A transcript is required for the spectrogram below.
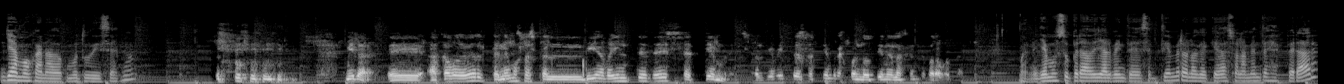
Ya hemos ganado, como tú dices, ¿no? Mira, eh, acabo de ver, tenemos hasta el día 20 de septiembre. Hasta el día 20 de septiembre es cuando tiene la gente para votar. Bueno, ya hemos superado ya el 20 de septiembre, lo que queda solamente es esperar,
